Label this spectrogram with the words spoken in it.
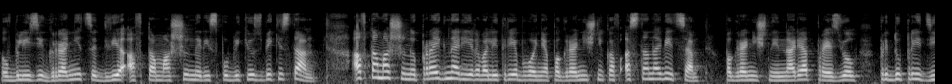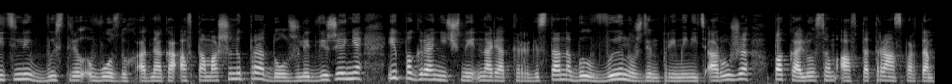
вблизи границы две автомашины Республики Узбекистан. Автомашины проигнорировали требования пограничников остановиться. Пограничный наряд произвел предупредительный выстрел в воздух. Однако автомашины продолжили движение, и пограничный наряд Кыргызстана был вынужден применить оружие по колесам автотранспорта,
